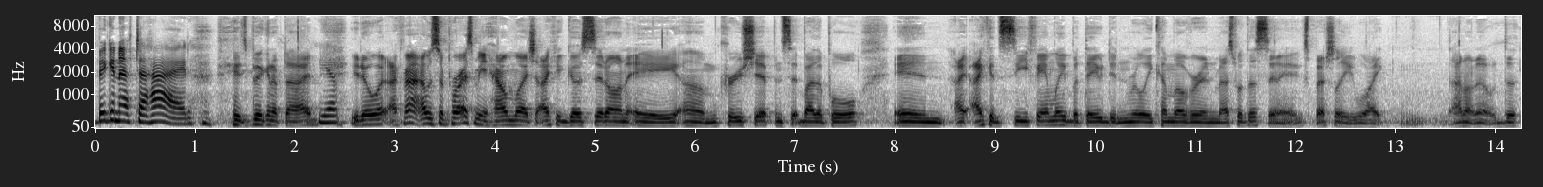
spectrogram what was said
big enough to hide. It's big enough to hide. Yep. You know what? I found I was surprised me how much I could go sit on a um, cruise ship and sit by the pool, and I, I could see family, but they didn't really come over and mess with us, and especially like I don't know the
